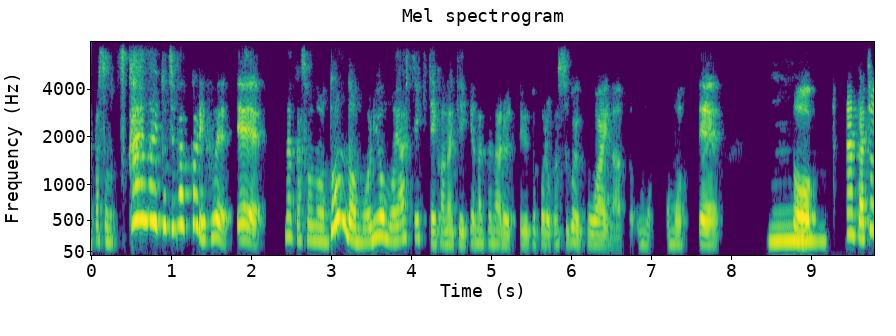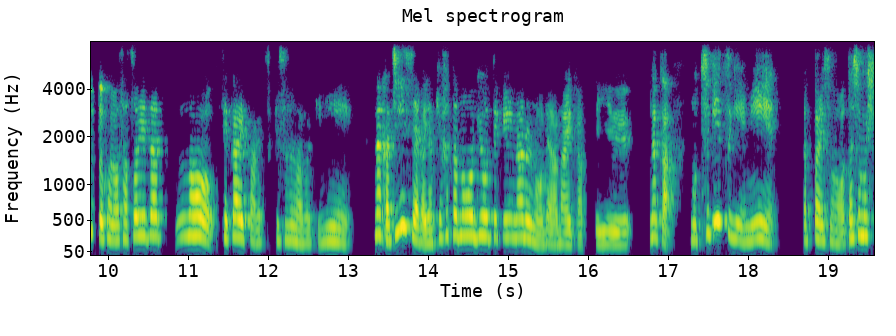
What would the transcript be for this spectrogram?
っぱその使えない土地ばっかり増えて、なんかそのどんどん森を燃やして生きていかなきゃいけなくなるっていうところがすごい怖いなと思って、そう。なんかちょっとこのサソリ座の世界観に突き進んだ時になんか人生が焼き畑農業的になるのではないかっていう、なんかもう次々に、やっぱりその私も引っ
